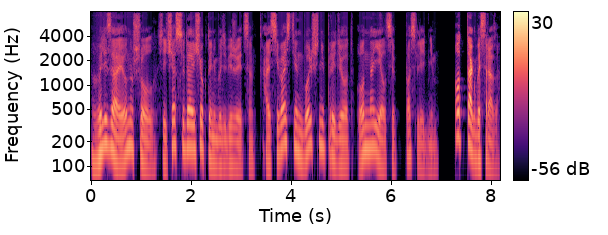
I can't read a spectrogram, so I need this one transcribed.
«Вылезай, он ушел. Сейчас сюда еще кто-нибудь сбежится. А Севастьян больше не придет, он наелся последним». Вот так бы сразу.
